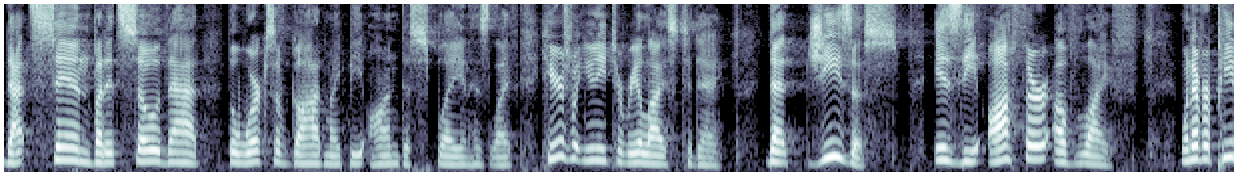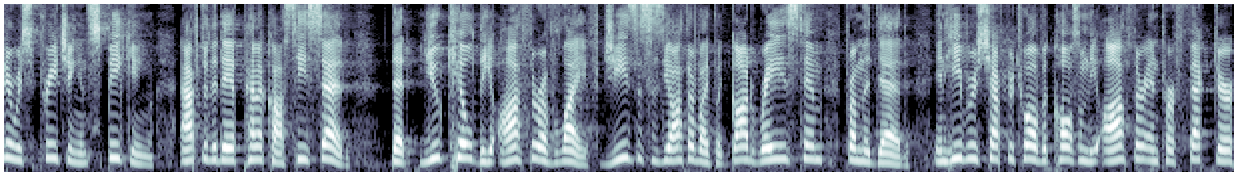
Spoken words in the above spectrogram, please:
that sin, but it's so that the works of God might be on display in his life. Here's what you need to realize today that Jesus is the author of life. Whenever Peter was preaching and speaking after the day of Pentecost, he said, that you killed the author of life. Jesus is the author of life, but God raised him from the dead. In Hebrews chapter 12, it calls him the author and perfecter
